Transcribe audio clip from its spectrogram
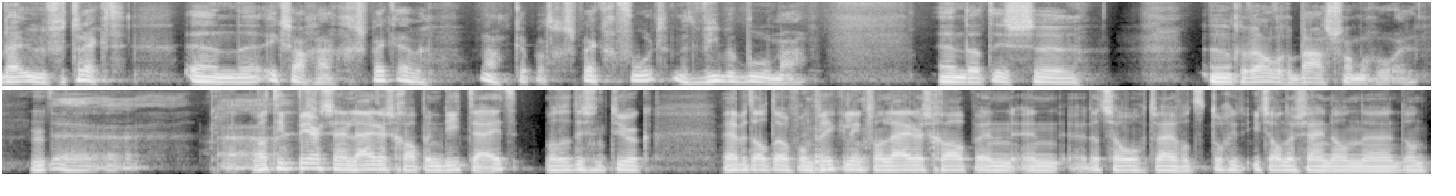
bij u vertrekt. En uh, ik zou graag een gesprek hebben. Nou, ik heb dat gesprek gevoerd met Wiebe Boerma. En dat is een geweldige baas van me geworden. Hm. Wat typeert zijn leiderschap in die tijd? Want het is natuurlijk we hebben het altijd over ontwikkeling van leiderschap. En, en dat zal ongetwijfeld toch iets anders zijn dan, uh, dan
